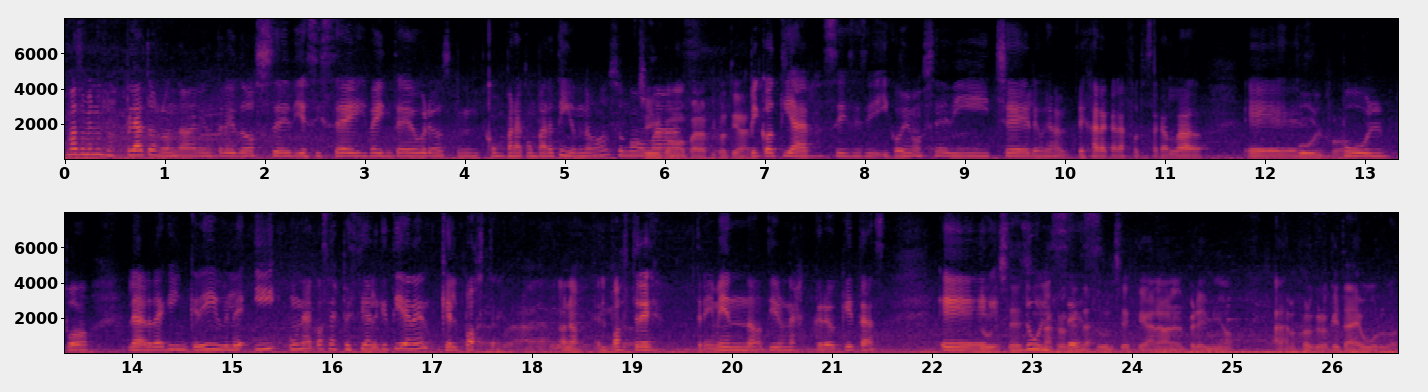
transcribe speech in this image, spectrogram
Más o menos los platos rondaban entre 12, 16, 20 euros mm, como para compartir, ¿no? Son como Sí, más como para picotear. picotear, sí, sí, sí. Y comimos ceviche, les voy a dejar acá las fotos acá al lado. Eh, Pulpo. pulpo. La verdad que increíble. Y una cosa especial que tienen, que el postre. ¿O no? El postre es tremendo. Tiene unas croquetas eh, Dulces, unas croquetas dulces que ganaron el premio a la mejor croqueta de Burgos.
